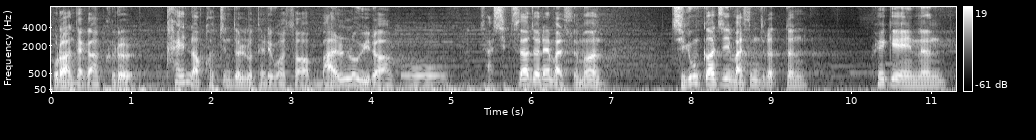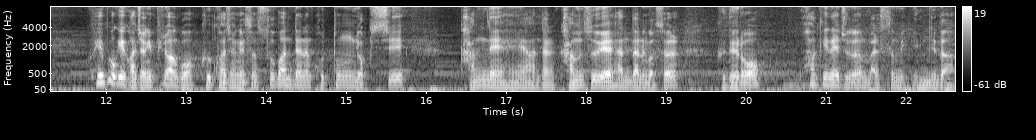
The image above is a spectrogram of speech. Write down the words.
보라 내가 그를 타일러 거친들로 데리고 와서 말로 위로하고 자 14절의 말씀은 지금까지 말씀드렸던 회개에는 회복의 과정이 필요하고 그 과정에서 수반되는 고통 역시 감내해야 한다는 감수해야 한다는 것을 그대로 확인해 주는 말씀입니다.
